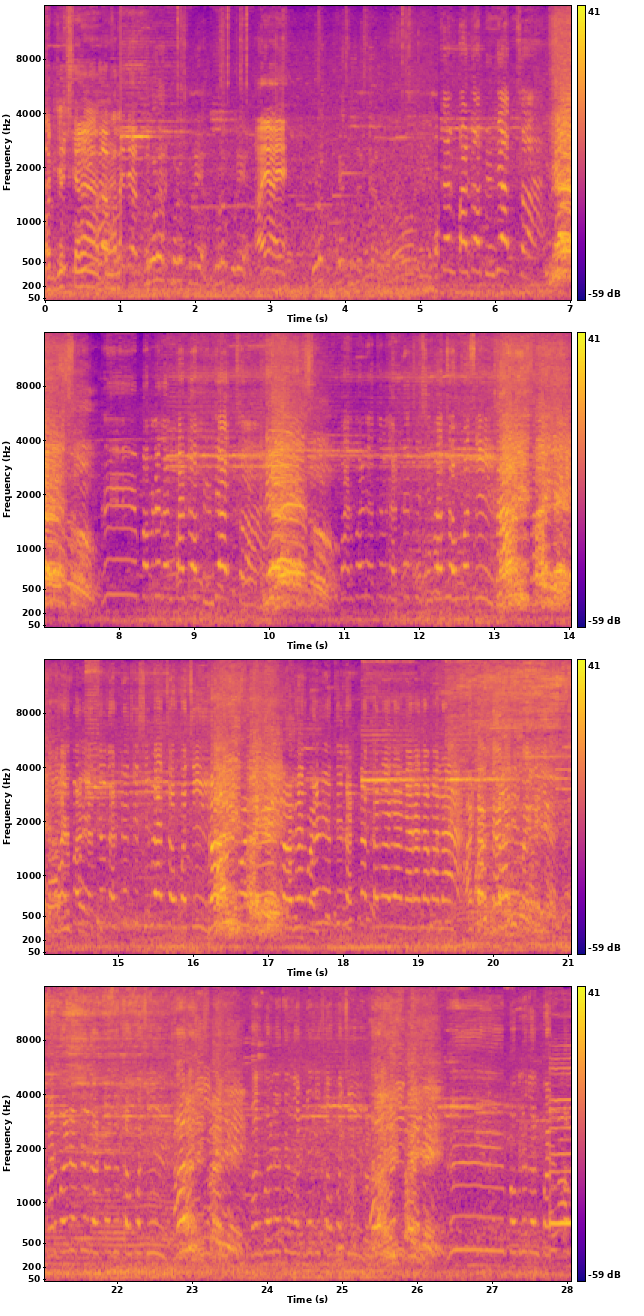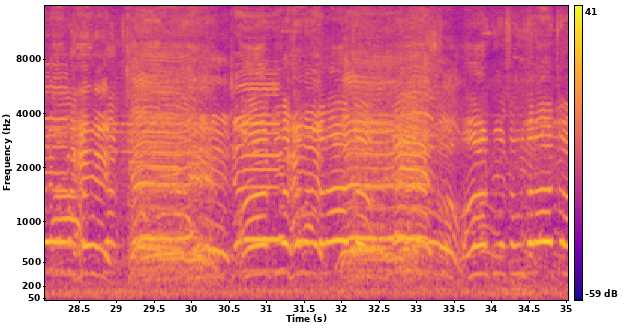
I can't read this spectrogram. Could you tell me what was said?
Adjust करा आहे आहे. ऑफ इंडियाचा रिपब्लिकन पार्ट ऑफ इंडियाचा परभणी घटनेची चौकशी घटनेची सीबीआय चौकशी परभणी येथील घटना करणाऱ्या नराधमाला परभणी येथील घटनेची चौकशी परभणी येथील घटनेची चौकशी रिपब्लिकन पार्टी भारतीय संविधानाचा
